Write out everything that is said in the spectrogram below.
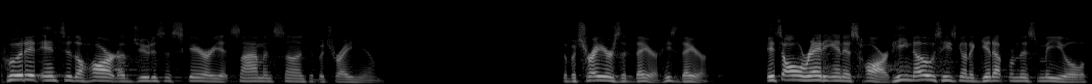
put it into the heart of Judas Iscariot, Simon's son, to betray him. The betrayer's there. He's there. It's already in his heart. He knows he's going to get up from this meal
